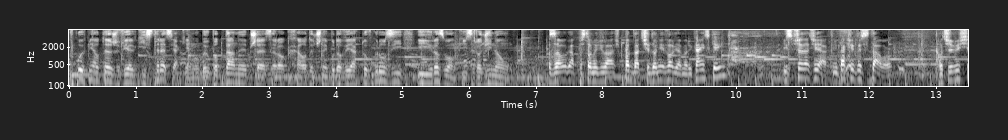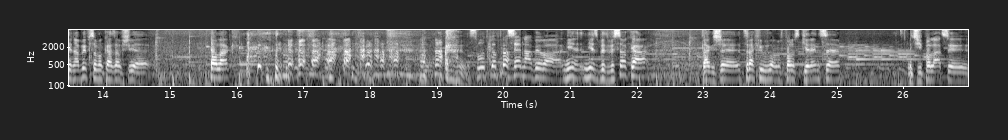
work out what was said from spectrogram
wpływ miał też wielki stres, jakiemu był poddany przez rok chaotycznej budowy jachtu w Gruzji i rozłąki z rodziną. Załoga postanowiła poddać się do niewoli amerykańskiej i sprzedać jacht. I tak się też stało. Oczywiście nabywcą okazał się Polak. Słodka praca. Cena była nie, niezbyt wysoka, także trafił on w polskie ręce. Ci Polacy,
